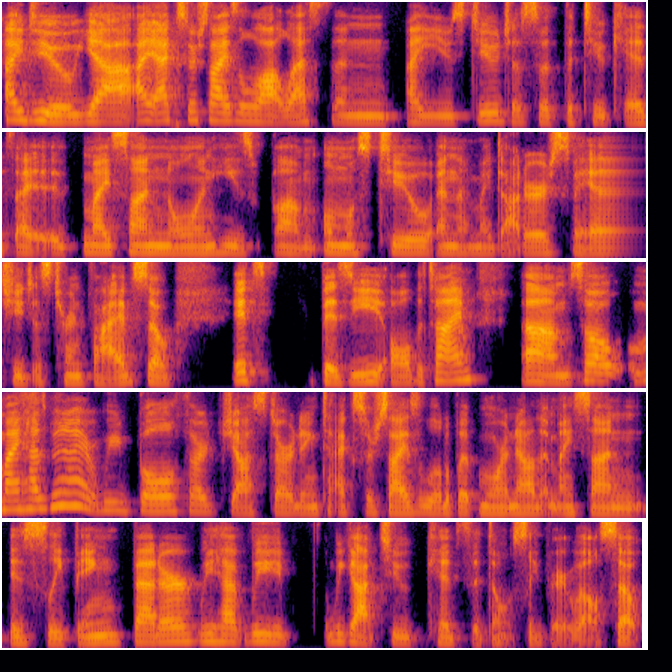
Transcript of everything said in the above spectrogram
I do. Yeah. I exercise a lot less than I used to just with the two kids. I my son Nolan, he's um almost 2 and then my daughter Svea, she just turned 5. So it's busy all the time. Um, so my husband and I, we both are just starting to exercise a little bit more now that my son is sleeping better. We have we we got two kids that don't sleep very well so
